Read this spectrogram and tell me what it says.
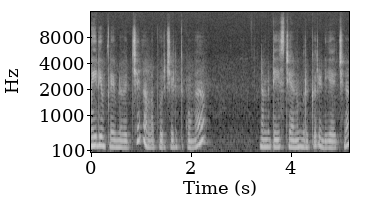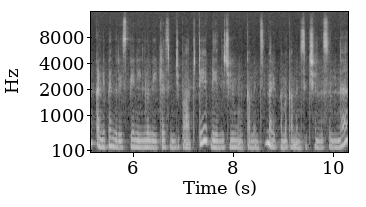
மீடியம் ஃப்ளேமில் வச்சு நல்லா பொரித்து எடுத்துக்கோங்க. நம்ம டேஸ்டியான முறுக்கு ரெடி ஆயிடுச்சுங்க. கண்டிப்பாக இந்த ரெசிபியை நீங்களும் வீட்டில் செஞ்சு பார்த்துட்டு எப்படி இருந்துச்சுன்னு உங்கள் கமெண்ட்ஸு மறக்காமல் கமெண்ட் செக்ஷனில் சொல்லுங்கள்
